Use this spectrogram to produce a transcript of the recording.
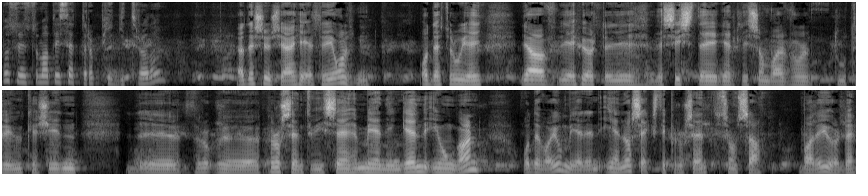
Hva syns du om at de setter opp piggtråd, da? Ja, det syns jeg er helt i orden. Og det tror jeg Ja, jeg hørte det, det siste egentlig som var for to-tre uker siden. Det, pro, prosentvise meningen i Ungarn. Og det var jo mer enn 61% som sa bare gjør det.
